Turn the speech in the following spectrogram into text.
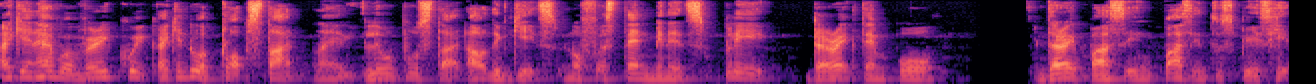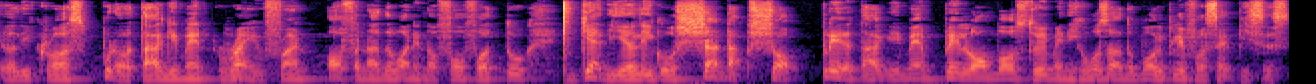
I can have a very quick I can do a Klopp start, like Liverpool start out the gates, you know, first 10 minutes, play direct tempo, direct passing, pass into space, hit early cross, put our target man right in front, off another one in a 4-4-2, get the early goal, shut up shop, play the target man, play long balls to him, and he holds out the ball, we play for set pieces.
